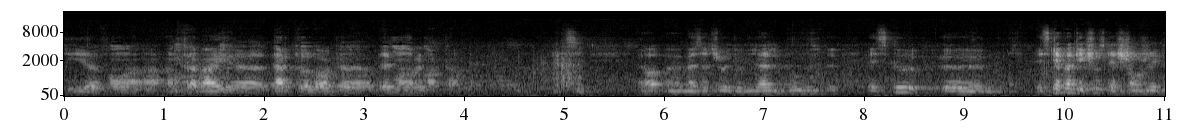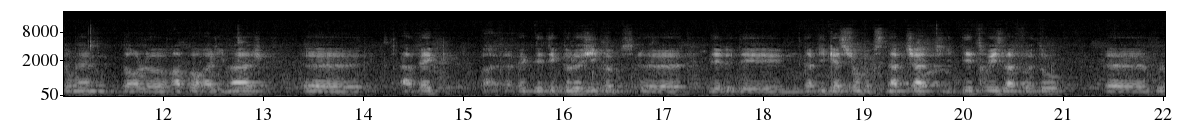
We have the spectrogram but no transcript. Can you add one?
qui font un, travail d'archéologue vraiment remarquable. Merci. Alors, Masacho et Dominal, est-ce est-ce qu'il n'y a pas quelque chose qui a changé quand même dans le rapport à l'image avec avec des technologies comme euh, des, applications comme Snapchat qui détruisent la photo. Euh, vous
